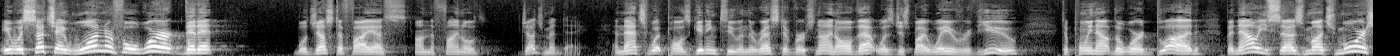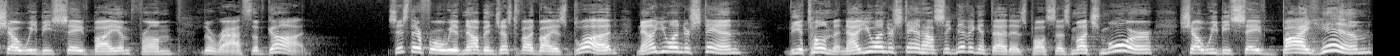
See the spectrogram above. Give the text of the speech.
it was such a wonderful work that it will justify us on the final judgment day. And that's what Paul's getting to in the rest of verse 9. All of that was just by way of review to point out the word blood, but now he says, Much more shall we be saved by him from the wrath of God. Since therefore we have now been justified by his blood, now you understand the atonement. Now you understand how significant that is, Paul says. Much more shall we be saved by him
